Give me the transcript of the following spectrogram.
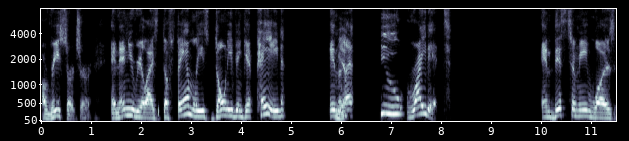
by a researcher. And then you realize the families don't even get paid unless you write it. And this to me was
